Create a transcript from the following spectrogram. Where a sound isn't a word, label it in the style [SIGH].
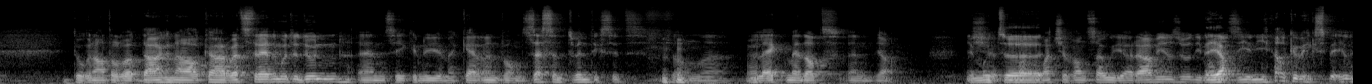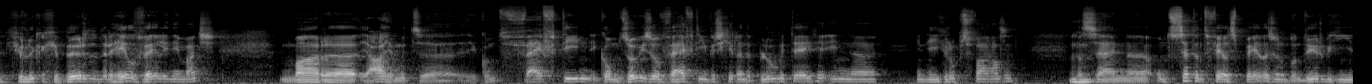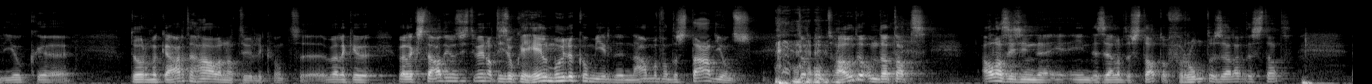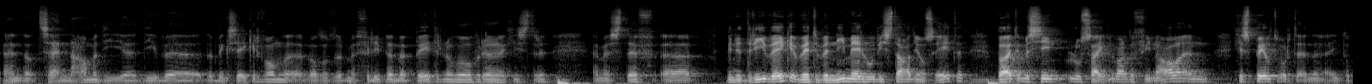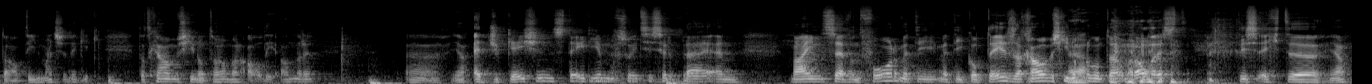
toch een aantal dagen na elkaar wedstrijden moeten doen. En zeker nu je met kernen van 26 zit, [LAUGHS] dan uh, lijkt mij dat. En ja, je moet uh, matchen van Saoedi-Arabië en zo, die ja. zie je niet [LAUGHS] elke week spelen. Gelukkig gebeurde er heel veel in die match. Maar uh, ja, je, moet, uh, je komt 15, ik kom sowieso 15 verschillende ploegen tegen in, uh, in die groepsfase. Mm -hmm. Dat zijn ontzettend veel spelers en op den duur begin je die ook door elkaar te halen natuurlijk. Want welke, welk stadion is het weer? Het is ook heel moeilijk om hier de namen van de stadions te [LAUGHS] onthouden, omdat dat alles is in, de, in dezelfde stad of rond dezelfde stad. En dat zijn namen die, eh, die we, daar ben ik zeker van, eh, we hadden het er met Philippe en met Peter nog over eh, gisteren, en met Stef. binnen drie weken weten we niet meer hoe die stadions heten. Buiten misschien Lusail, waar de finale en gespeeld wordt, en in totaal tien matchen, denk ik. Dat gaan we misschien onthouden, maar al die andere... ja, Education Stadium of zoiets is erbij, en... 974 met die, met die containers, dat gaan we misschien ook nog onthouden, maar al de rest, het is echt, ja...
